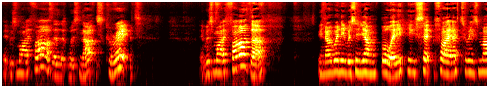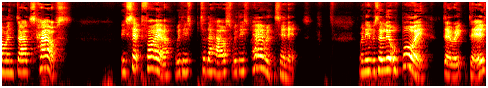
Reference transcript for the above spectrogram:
It was my father that was nuts, correct? It was my father. You know, when he was a young boy, he set fire to his mum and dad's house he set fire with his to the house with his parents in it. When he was a little boy, Derek did.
